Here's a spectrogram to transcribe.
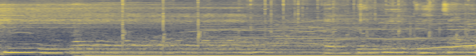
ที่มองแต่ก็เรียกที่เจ้า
